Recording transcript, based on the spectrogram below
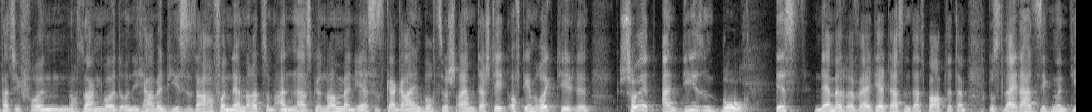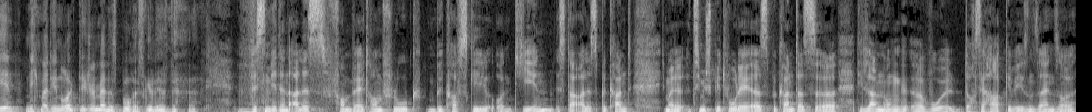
was ich vorhin noch sagen wollte, und ich habe diese Sache von Nemmerer zum Anlass genommen, mein erstes Gagarin-Buch zu schreiben. Da steht auf dem Rücktitel, Schuld an diesem Buch ist Nemmere, weil der das und das behauptet hat. Bloß leider hat Sigmund Jähn nicht mal den Rücktitel meines Buches gelesen. Wissen wir denn alles vom Weltraumflug Bukowski und Jen? Ist da alles bekannt? Ich meine, ziemlich spät wurde erst bekannt, dass äh, die Landung äh, wohl doch sehr hart gewesen sein soll.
